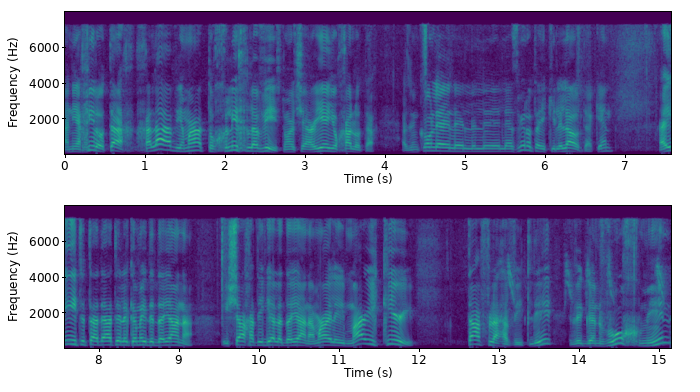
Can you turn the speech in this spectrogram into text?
אני אכיל אותך חלב, היא אמרה תאכלי חלבי, זאת אומרת שאריה יאכל אותך. אז במקום ל- ל- ל- ל- להזמין אותה, היא קיללה אותה, כן? היית את הדעתי לקמי דדיינה, אישה אחת הגיעה לדיין, אמרה לי, מרי קירי, תף להבית לי, וגנבוך מין,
